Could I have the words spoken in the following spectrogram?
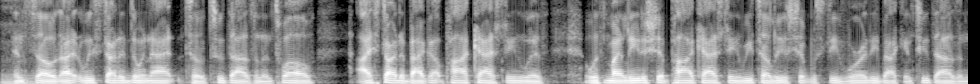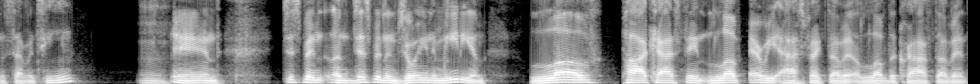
mm-hmm. and so that, we started doing that until 2012 i started back up podcasting with with my leadership podcasting retail leadership with steve worthy back in 2017 mm. and just been just been enjoying the medium love podcasting love every aspect of it i love the craft of it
